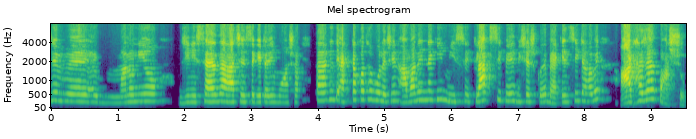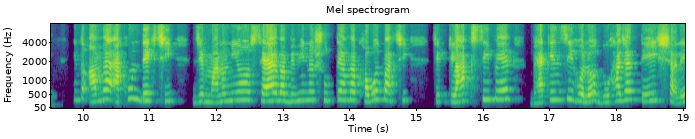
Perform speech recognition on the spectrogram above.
যে মাননীয় যিনি স্যাররা আছেন সেক্রেটারি মহাশয়, তারা কিন্তু একটা কথা বলেছেন, আমাদের নাকি মিস ক্লার্কশিপে বিশেষ করে ভ্যাকেন্সিটা হবে আট হাজার পাঁচশো। কিন্তু আমরা এখন দেখছি যে, মাননীয় স্যার বা বিভিন্ন সূত্রে আমরা খবর পাচ্ছি যে ক্লার্কশিপের ভ্যাকেন্সি হলো দু হাজার তেইশ সালে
